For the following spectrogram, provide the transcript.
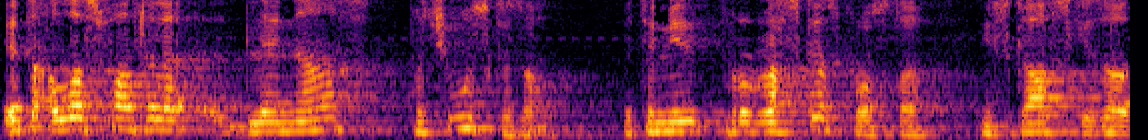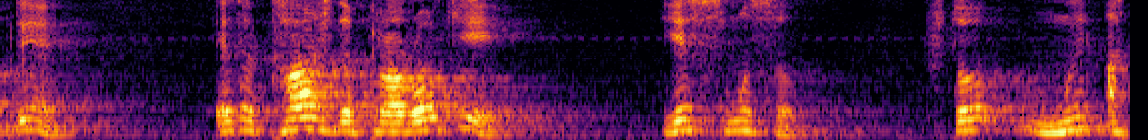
Это Аллах Субхану для нас почему сказал? Это не рассказ просто, не сказки, нет. Это каждый пророке есть смысл, что мы от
